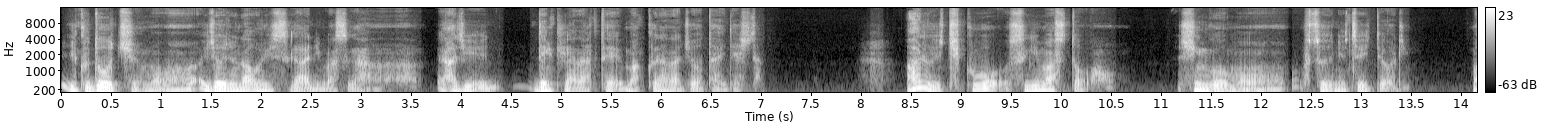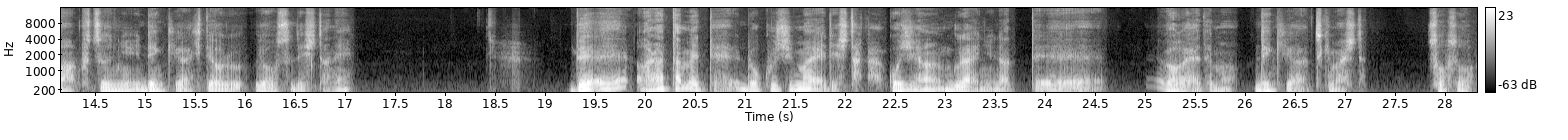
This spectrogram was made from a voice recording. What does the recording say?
行く道中もいろいろなオフィスがありますがやはり電気がなくて真っ暗な状態でした。ある地区を過ぎますと信号も普通についておりまあ普通に電気が来ておる様子でしたね。で改めて6時前でしたか5時半ぐらいになって我が家でも電気がつきました。そうそ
